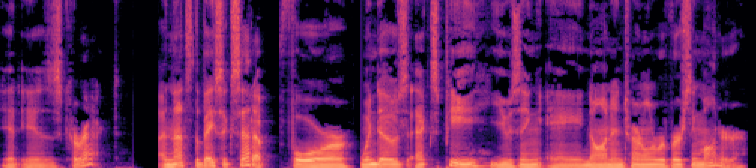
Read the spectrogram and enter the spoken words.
it is correct. And that's the basic setup for Windows XP using a non-internal reversing monitor.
